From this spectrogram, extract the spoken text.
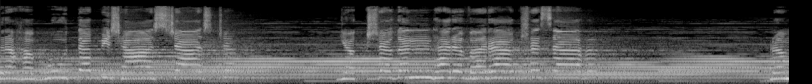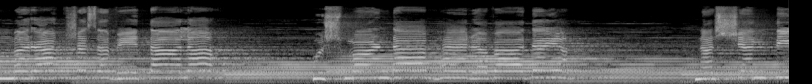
ग्रहभूतपिशाश्चाश्च यक्षगन्धर्वराक्षसाः ब्रह्मराक्षसवेताला कुष्माण्डाभैरवादय नश्यन्ति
